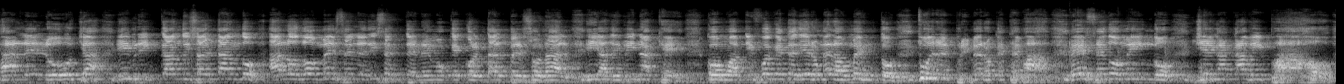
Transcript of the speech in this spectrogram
aleluya, y brincando y saltando. A los dos meses le dicen, tenemos que cortar personal. Y adivina qué, como a ti fue que te dieron el aumento, tú eres el primero que te va. Ese domingo llega cabipajo,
